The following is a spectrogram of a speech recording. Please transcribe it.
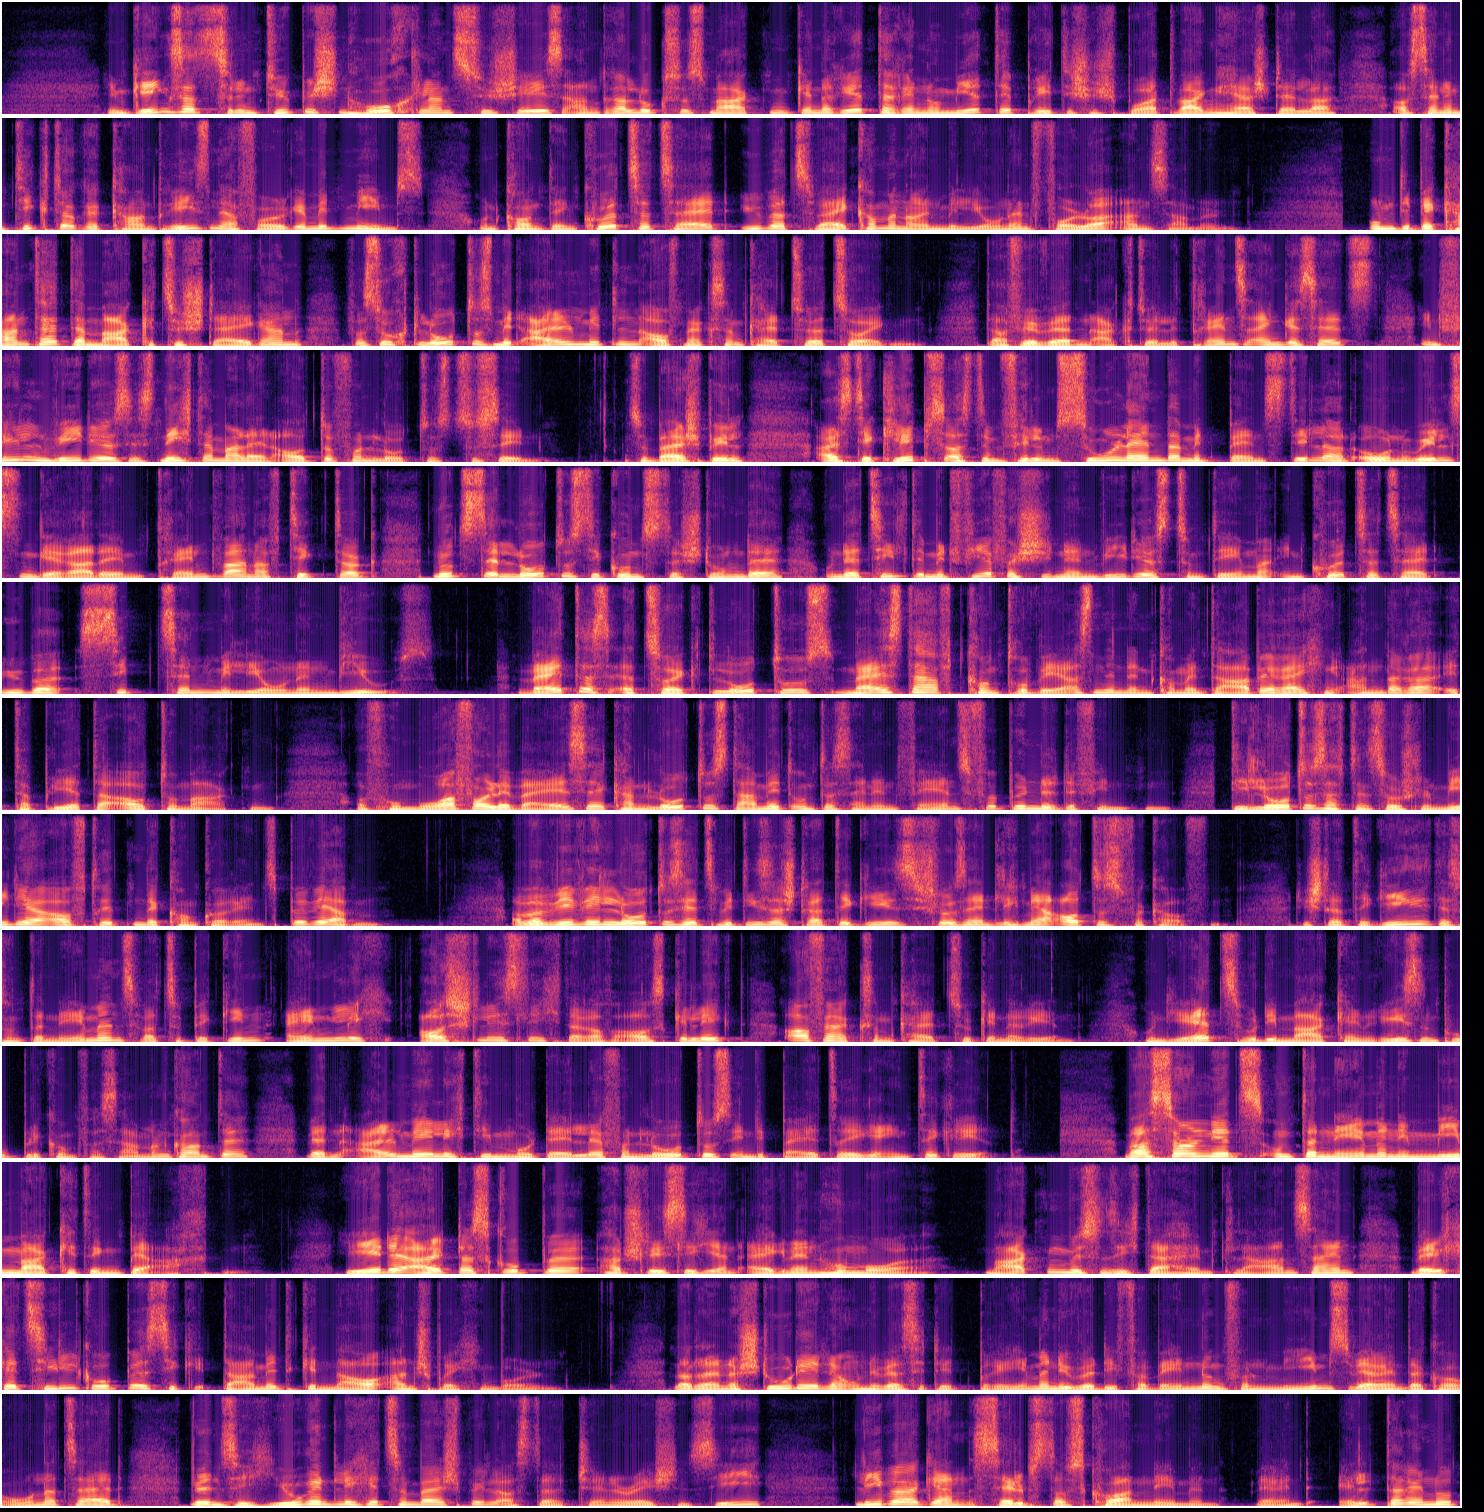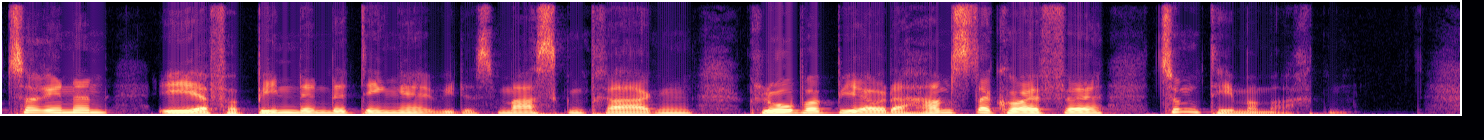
Im Gegensatz zu den typischen Hochglanz-Sujets anderer Luxusmarken generiert der renommierte britische Sportwagenhersteller auf seinem TikTok-Account Riesenerfolge mit Memes und konnte in kurzer Zeit über 2,9 Millionen Follower ansammeln. Um die Bekanntheit der Marke zu steigern, versucht Lotus mit allen Mitteln Aufmerksamkeit zu erzeugen. Dafür werden aktuelle Trends eingesetzt, in vielen Videos ist nicht einmal ein Auto von Lotus zu sehen. Zum Beispiel, als die Clips aus dem Film Zoolander mit Ben Stiller und Owen Wilson gerade im Trend waren auf TikTok, nutzte Lotus die Gunst der Stunde und erzielte mit vier verschiedenen Videos zum Thema in kurzer Zeit über 17 Millionen Views. Weiters erzeugt Lotus meisterhaft Kontroversen in den Kommentarbereichen anderer etablierter Automarken. Auf humorvolle Weise kann Lotus damit unter seinen Fans Verbündete finden, die Lotus auf den Social-Media-Auftritten der Konkurrenz bewerben. Aber wie will Lotus jetzt mit dieser Strategie schlussendlich mehr Autos verkaufen? Die Strategie des Unternehmens war zu Beginn eigentlich ausschließlich darauf ausgelegt, Aufmerksamkeit zu generieren. Und jetzt, wo die Marke ein Riesenpublikum versammeln konnte, werden allmählich die Modelle von Lotus in die Beiträge integriert. Was sollen jetzt Unternehmen im Meme-Marketing beachten? Jede Altersgruppe hat schließlich ihren eigenen Humor. Marken müssen sich daher im Klaren sein, welche Zielgruppe sie damit genau ansprechen wollen. Laut einer Studie der Universität Bremen über die Verwendung von Memes während der Corona-Zeit würden sich Jugendliche zum Beispiel aus der Generation C lieber gern selbst aufs Korn nehmen, während ältere Nutzerinnen eher verbindende Dinge wie das Maskentragen, Klopapier oder Hamsterkäufe zum Thema machten.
